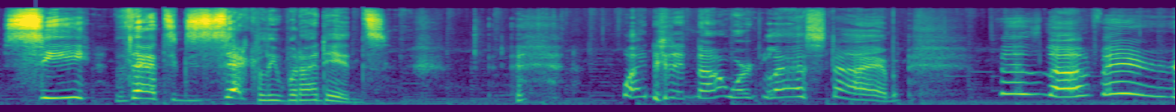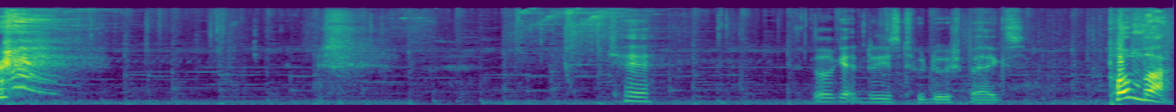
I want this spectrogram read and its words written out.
See, that's exactly what I did. Why did it not work last time? That's not fair. okay. Let's go get these two douchebags. Pumba!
